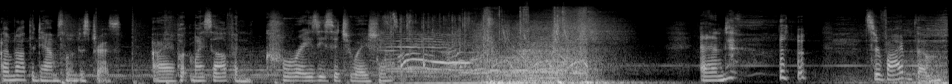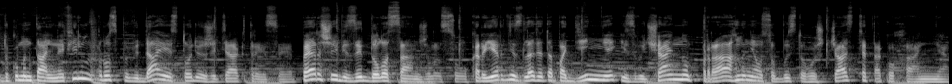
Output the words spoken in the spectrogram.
I'm not the damsel in distress. I put myself in crazy situations. And survived them. Документальний фільм розповідає історію життя актриси. Перший візит до Лос-Анджелесу, кар'єрні злети та падіння і, звичайно, прагнення особистого щастя та кохання.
